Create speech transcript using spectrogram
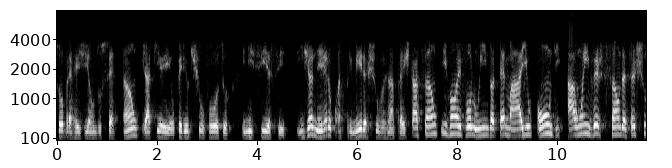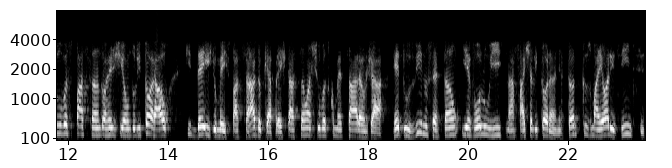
sobre a região do sertão, já que o período chuvoso inicia-se em janeiro, com as primeiras chuvas na pré-estação, e vão evoluindo até maio, onde há uma inversão dessas chuvas, passando a região do litoral, que desde o mês passado, que é a pré-estação, as chuvas começaram já reduzir no sertão e evoluir na faixa litorânea. Tanto que os maiores índices,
